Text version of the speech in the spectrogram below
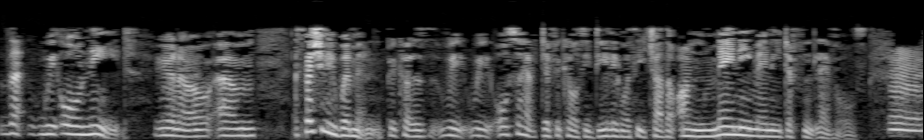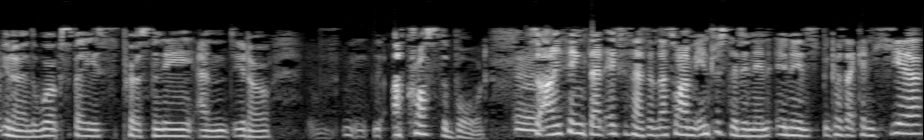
that we all need, you know, um, especially women, because we, we also have difficulty dealing with each other on many, many different levels. Mm. You know, in the workspace, personally, and, you know, across the board. Mm. So I think that exercise, and that's why I'm interested in it, in it because I can hear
